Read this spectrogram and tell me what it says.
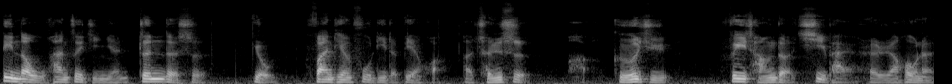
令到武汉这几年真的是有翻天覆地的变化啊，城市啊格局非常的气派，呃，然后呢，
